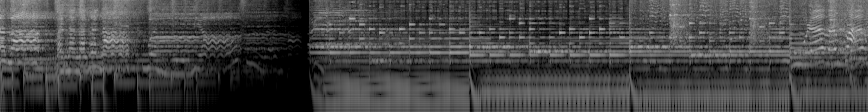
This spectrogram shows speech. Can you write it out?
啦啦啦啦，啦啦啦啦啦，温如苗子。古人文化，文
